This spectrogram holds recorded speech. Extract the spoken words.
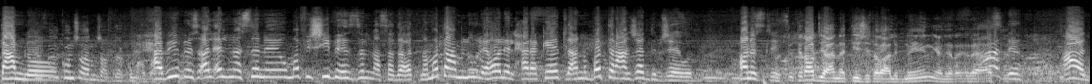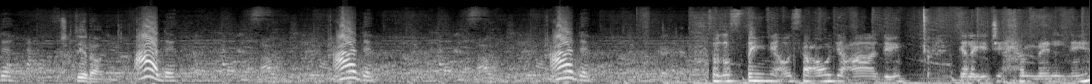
تعملوا. يكون شهر مش عم تحكوا مع بعض حبيبي قال لنا سنة وما في شيء بهز لنا صداقتنا. ما تعملوا لي هول الحركات لأنه بطل عن جد بجاوب. Honestly. أنت راضية عن النتيجة تبع لبنان؟ يعني ر- عادي رئاسه عادي. مش كثير راضية. عادي. عادي. عادي. فلسطيني أو سعودي عادي. يلا يجي يحملني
